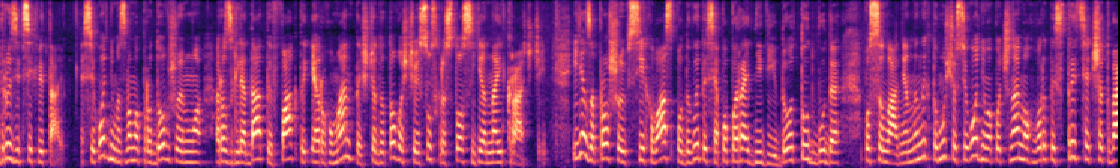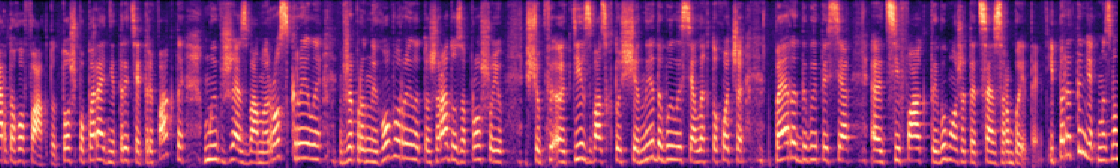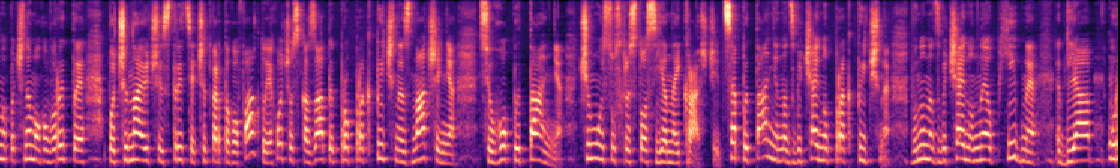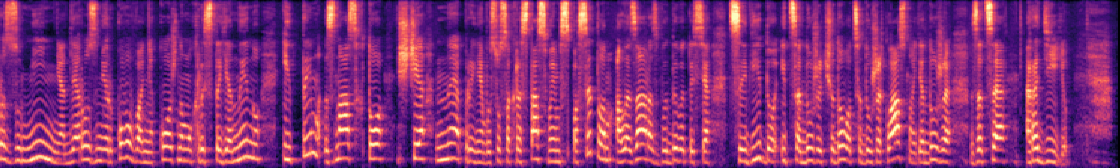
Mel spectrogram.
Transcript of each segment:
Друзі, всіх вітаю! Сьогодні ми з вами продовжуємо розглядати факти і аргументи щодо того, що Ісус Христос є найкращий. І я запрошую всіх вас подивитися попередні відео. Тут буде посилання на них, тому що сьогодні ми починаємо говорити з 34-го факту. Тож попередні 33 факти ми вже з вами розкрили, вже про них говорили. Тож радо запрошую, щоб е, ті з вас, хто ще не дивилися, але хто хоче передивитися е, ці факти, ви можете це зробити. І перед тим як ми з вами почнемо говорити, починаючи з 34-го факту, я хочу сказати про практичне значення цього питання, чому Ісус Христос є найкращий. Це питання надзвичайно практичне, воно надзвичайно необхідне для урозуміння, для розмірковування кожному християнину і тим з нас, хто ще не прийняв Ісуса Христа своїм Спасителем, але зараз ви дивитеся це відео, і це дуже чудово, це дуже класно. Я дуже за це радію.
